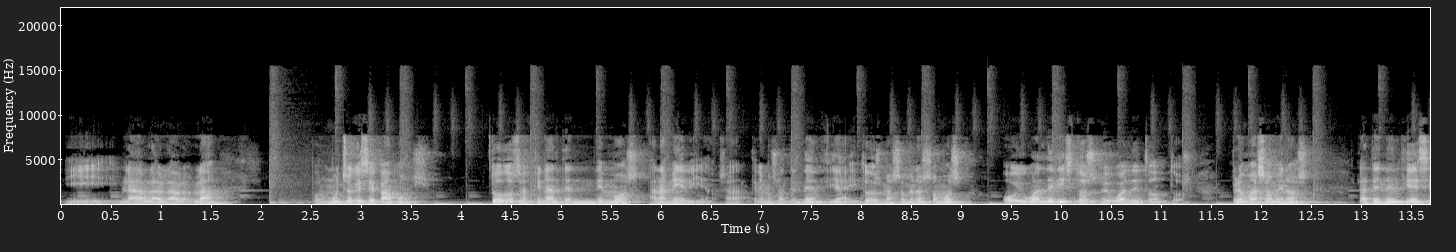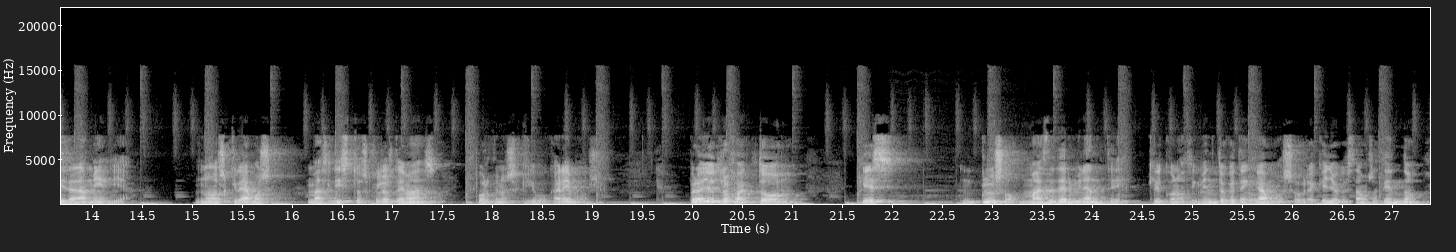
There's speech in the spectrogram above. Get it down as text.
y bla, bla, bla, bla, bla. Por mucho que sepamos, todos al final tendemos a la media. O sea, tenemos una tendencia y todos más o menos somos o igual de listos o igual de tontos. Pero más o menos la tendencia es ir a la media. No nos creamos más listos que los demás porque nos equivocaremos. Pero hay otro factor que es incluso más determinante que el conocimiento que tengamos sobre aquello que estamos haciendo,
